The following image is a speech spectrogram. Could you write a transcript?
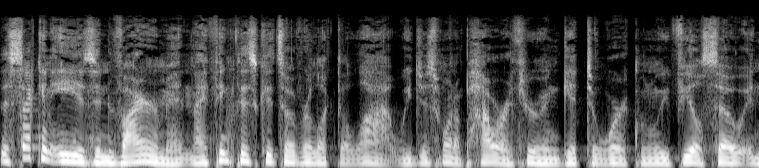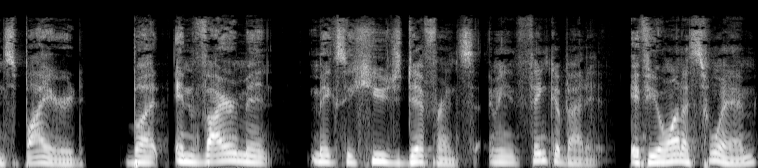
The second E is environment, and I think this gets overlooked a lot. We just want to power through and get to work when we feel so inspired. But environment makes a huge difference. I mean, think about it. If you want to swim,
